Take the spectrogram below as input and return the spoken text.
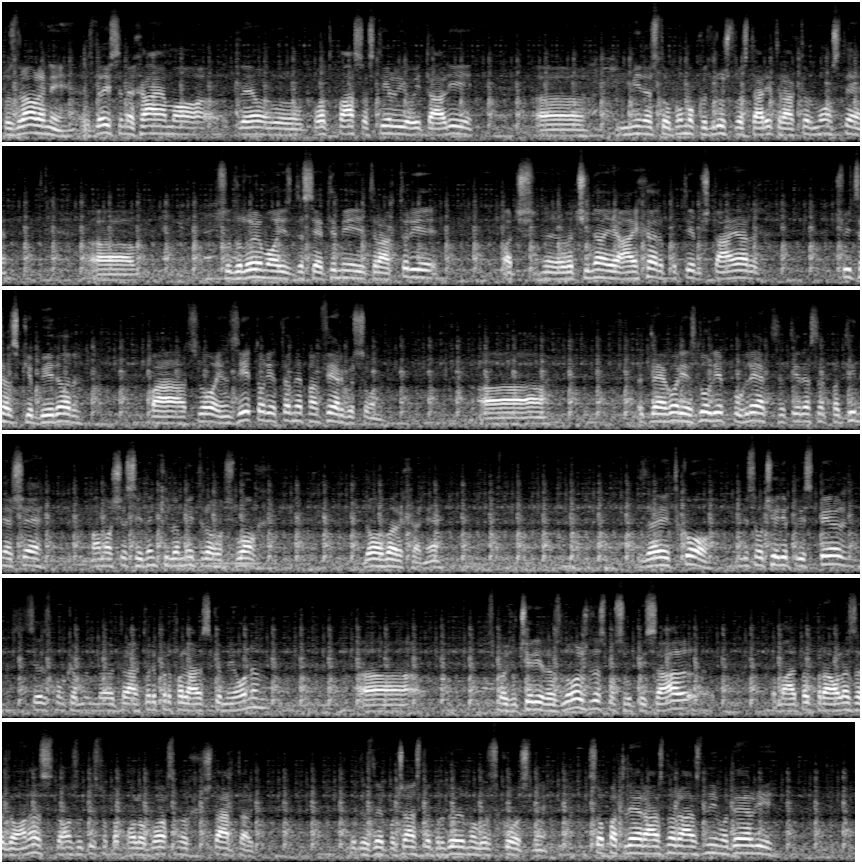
Pozdravljeni, zdaj se nahajamo v podpasu Stilju v Italiji. Eh, mi nastopamo kot društvo Stari traktor Moste. Uh, sodelujemo z desetimi traktorji, pač večina je Eicher, potem Štajar, švicarski Birer, pa celo Enzetor je tam ne pa Ferguson. Tegor je zelo lep pogled, tere Sarpatine še, imamo še 7 km šloh do vrha. Ne. Zdaj tako, mi smo včeraj prispeli, sicer smo traktore prepalali s kamionem, uh, smo jih včeraj razložili, smo se upisali, pa malo pripravljali za danes, danes tudi smo pa polo gor smo jih štartali. Tako da zdaj počasno napredujemo gorskost. Ne. So pa tle razno razni modeli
